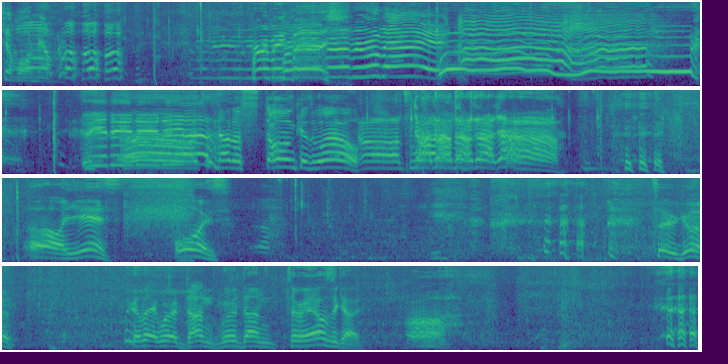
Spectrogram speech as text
Come on now. Ruby fish! Ruby, Ruby! Woo! Do you, do you, do you, do Oh, you? it's another stonk as well. Oh, it's Da, da, da, da, da. oh, yes. Boys. Too good. Look at that, we're done. We're done two hours ago. Oh.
